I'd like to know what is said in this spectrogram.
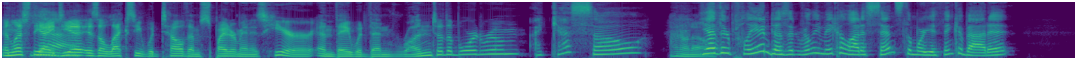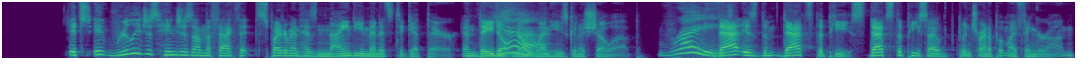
Unless the Yeah. idea is Alexi would tell them Spider-Man is here and they would then run to the boardroom. I guess so. I don't know. Yeah, their plan doesn't really make a lot of sense the more you think about it. It's it really just hinges on the fact that Spider-Man has 90 minutes to get there and they don't Yeah. know when he's going to show up. Right. That is the that's the piece. That's the piece I've been trying to put my finger on.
